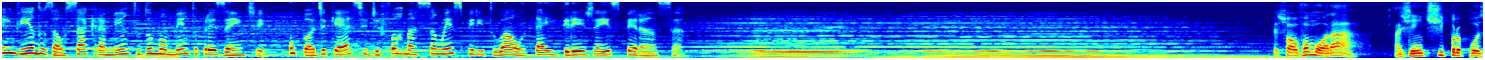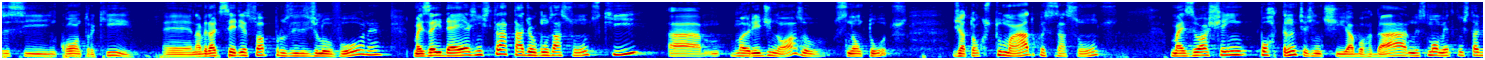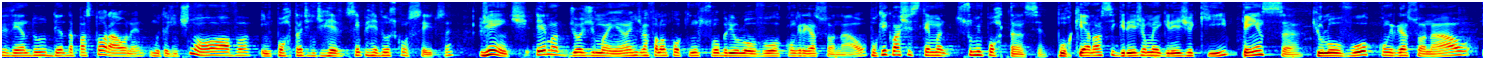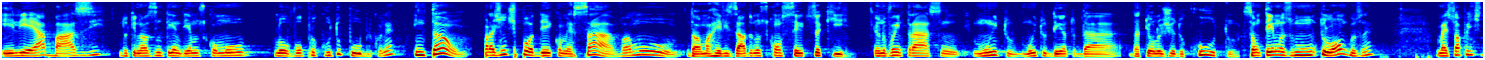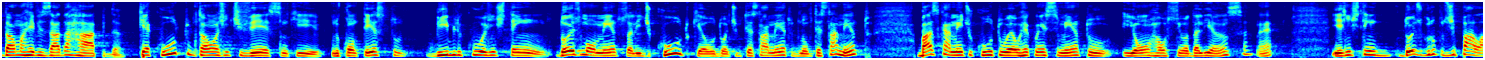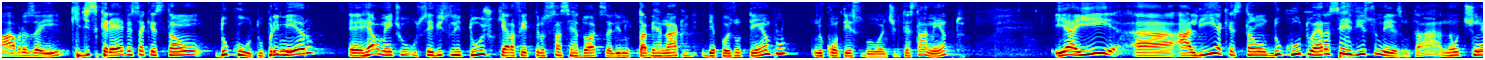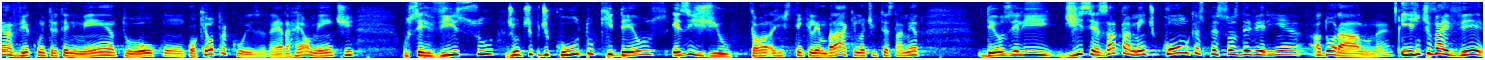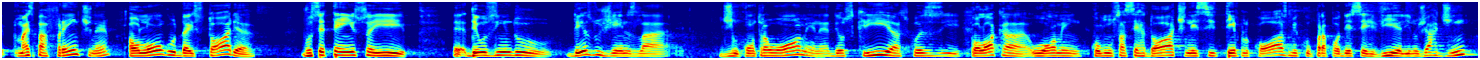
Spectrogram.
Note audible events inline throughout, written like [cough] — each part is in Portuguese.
Bem-vindos ao Sacramento do Momento Presente, o podcast de formação espiritual da Igreja Esperança. Pessoal, vamos orar? A gente propôs esse encontro aqui. É, na verdade, seria só para os líderes de louvor, né? Mas a ideia é a gente tratar de alguns assuntos que a maioria de nós, ou se não todos, já estão acostumados com esses assuntos mas eu achei importante a gente abordar nesse momento que a gente está vivendo dentro da pastoral, né? Muita gente nova, importante a gente sempre rever os conceitos, né? Gente, tema de hoje de manhã, a gente vai falar um pouquinho sobre o louvor congregacional. Por que, que eu acho esse tema de suma importância? Porque a nossa igreja é uma igreja que pensa que o louvor congregacional, ele é a base do que nós entendemos como louvor para o culto público, né? Então, para a gente poder começar, vamos dar uma revisada nos conceitos aqui. Eu não vou entrar assim muito, muito dentro da, da teologia do culto. São temas muito longos, né? Mas só para a gente dar uma revisada rápida. Que é culto, então a gente vê assim que no contexto bíblico a gente tem dois momentos ali de culto, que é o do Antigo Testamento e do Novo Testamento. Basicamente o culto é o reconhecimento e honra ao Senhor da Aliança, né? E a gente tem dois grupos de palavras aí que descrevem essa questão do culto. O primeiro é, realmente o, serviço litúrgico que era feito pelos sacerdotes ali no tabernáculo e depois no templo, no contexto do Antigo Testamento. E aí, a, ali a questão do culto era serviço mesmo, tá? Não tinha a ver com entretenimento ou com qualquer outra coisa, né? Era realmente o serviço de um tipo de culto que Deus exigiu. Então a gente tem que lembrar que no Antigo Testamento Deus ele disse exatamente como que as pessoas deveriam adorá-lo, né? E a gente vai ver mais para frente, né? Ao longo da história, você tem isso aí, é, Deus indo desde o Gênesis lá de encontro ao homem, né? Deus cria as coisas e coloca o homem como um sacerdote nesse templo cósmico para poder servir ali no jardim.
